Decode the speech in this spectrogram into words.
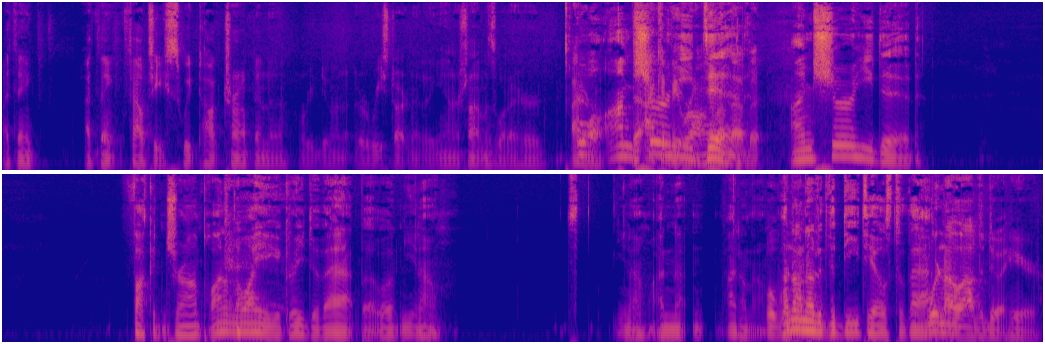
I think I think Fauci sweet talked Trump into redoing it or restarting it again or something is what I heard. I don't well, know. I'm I sure could be he wrong did. about that, but I'm sure he did. Fucking Trump. I don't know why he agreed to that, but well, you know, you know, I'm not. I don't know. Well, we're I don't not- know the details to that. we're not allowed to do it here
